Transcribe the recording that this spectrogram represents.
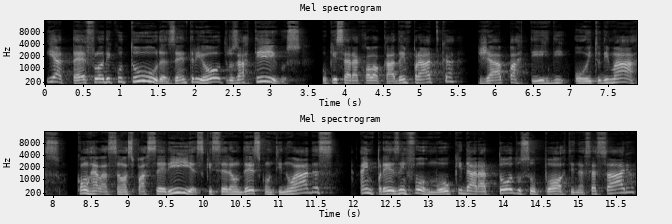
e até floriculturas, entre outros artigos, o que será colocado em prática já a partir de 8 de março. Com relação às parcerias que serão descontinuadas, a empresa informou que dará todo o suporte necessário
